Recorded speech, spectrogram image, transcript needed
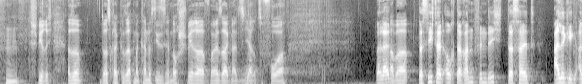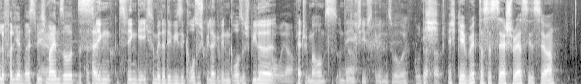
Hm, schwierig. Also, du hast gerade gesagt, man kann das dieses Jahr noch schwerer vorhersagen als die Jahre zuvor. Weil halt, Aber das liegt halt auch daran, finde ich, dass halt alle gegen alle verlieren, weißt du, wie ich Ja. meine? So, das ist halt. deswegen, deswegen gehe ich so mit der Devise: große Spieler gewinnen große Spiele. Oh ja, Patrick Mahomes und Ja. die Chiefs gewinnen den Super Bowl. guter Ich, ich gehe mit, dass es sehr schwer ist dieses Jahr.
